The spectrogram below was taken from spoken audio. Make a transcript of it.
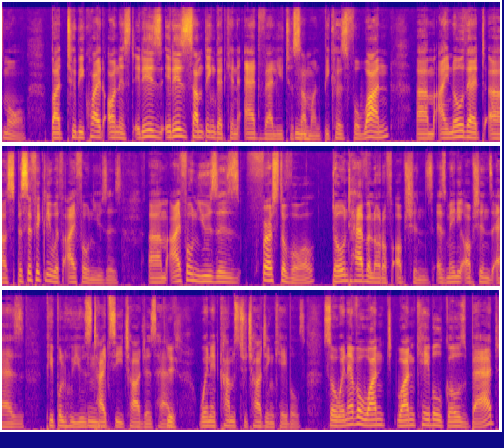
small, but to be quite honest, it is it is something that can add value to Mm. someone because for one, um, I know that uh, specifically with iPhone users, um, iPhone users first of all don't have a lot of options, as many options as people who use Mm. Type C chargers have Yes. when it comes to charging cables. So whenever one one cable goes bad,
